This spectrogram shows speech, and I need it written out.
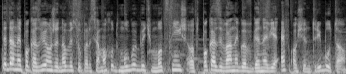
Te dane pokazują, że nowy super samochód mógłby być mocniejszy od pokazywanego w Genewie F8 Tributo.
